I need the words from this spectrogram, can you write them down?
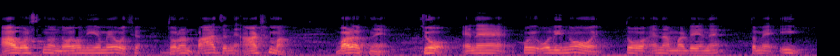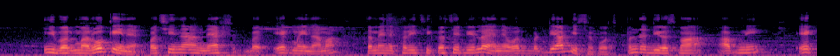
આ વર્ષનો નવો નિયમ એવો છે ધોરણ પાંચ અને આઠમાં બાળકને જો એને કોઈ ઓલી ન હોય તો એના માટે એને તમે ઈ ઈ વર્ગમાં રોકીને પછીના નેક્સ્ટ એક મહિનામાં તમે એને ફરીથી કસેટી લઈ અને વર્ગબટ્ટી આપી શકો છો. પંદર દિવસમાં આપની એક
